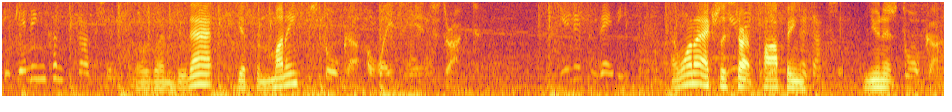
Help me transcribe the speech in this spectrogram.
Beginning construction. We'll go ahead and do that. Get some money. Stalker awaiting instruct. Unit ready. I want to actually start Unit popping introduction. units Stalker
